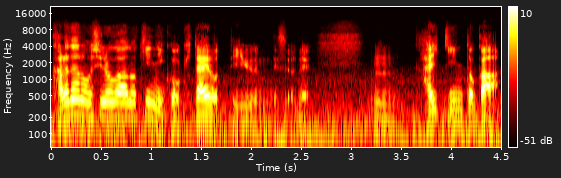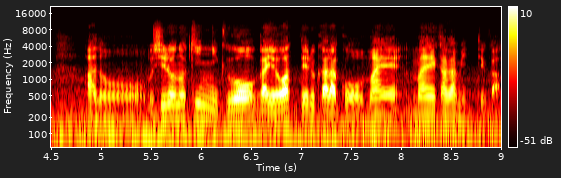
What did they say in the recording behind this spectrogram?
体の後ろ側の筋肉を鍛えろって言うんですよね。うん、背筋とかあの後ろの筋肉をが弱ってるからこう前前かがみっていうか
